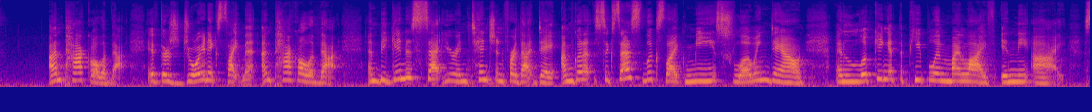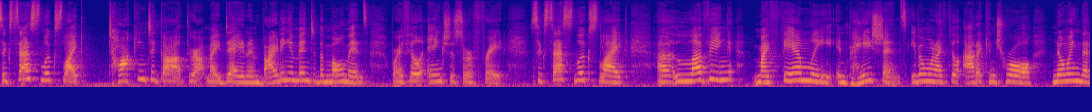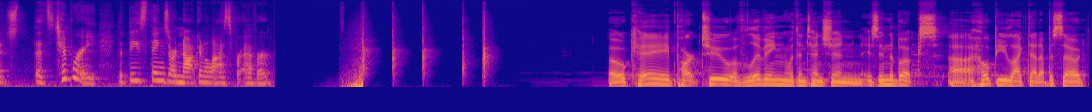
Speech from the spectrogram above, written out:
unpack all of that. If there's joy and excitement, unpack all of that and begin to set your intention for that day. I'm going to success looks like me slowing down and looking at the people in my life in the eye. Success looks like talking to God throughout my day and inviting Him into the moments where I feel anxious or afraid. Success looks like uh, loving my family in patience, even when I feel out of control, knowing that it's that's temporary, that these things are not going to last forever. Okay, part two of Living with Intention is in the books. Uh, I hope you liked that episode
